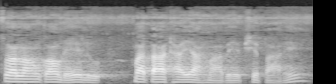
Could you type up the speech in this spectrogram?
ဆွမ်းလောင်းကောင်းတယ်လို့မှတ်သားထားရမှာပဲဖြစ်ပါတယ်။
